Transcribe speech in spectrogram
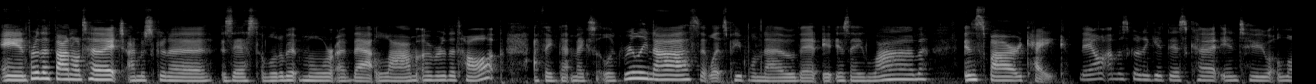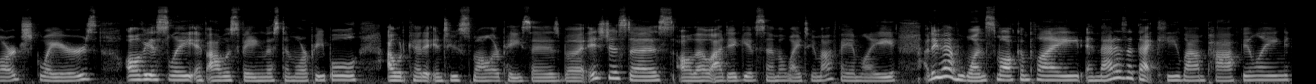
And for the final touch, I'm just going to zest a little bit more of that lime over the top. I think that makes it look really nice. It lets people know that it is a lime inspired cake. Now I'm just going to get this cut into large squares. Obviously, if I was feeding this to more people, I would cut it into smaller pieces, but it's just us, although I did give some away to my family. I do have one small complaint, and that is that that key lime pie filling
